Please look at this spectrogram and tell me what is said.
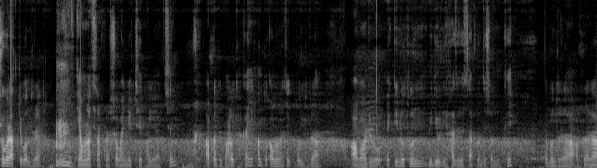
শুভরাত্রি বন্ধুরা। কেমন আছেন আপনারা সবাই? নিশ্চয়ই ভালো আছেন। আপনাদের ভালো থাকাই একান্ত কামনা আছে বন্ধুরা, আবারও একটি নতুন ভিডিও নিয়ে হাজির হয়েছে আপনাদের সম্মুখে। তো বন্ধুরা, আপনারা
